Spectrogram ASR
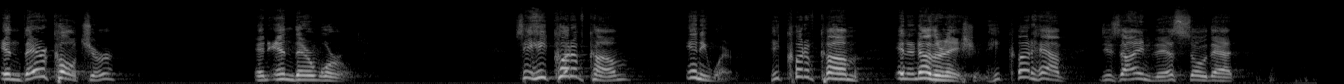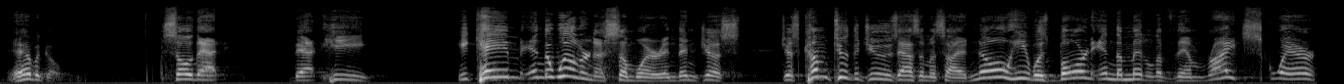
in their culture, and in their world. See, he could have come anywhere. He could have come in another nation. He could have designed this so that there we go. So that that he he came in the wilderness somewhere and then just just come to the Jews as a Messiah. No, he was born in the middle of them, right square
